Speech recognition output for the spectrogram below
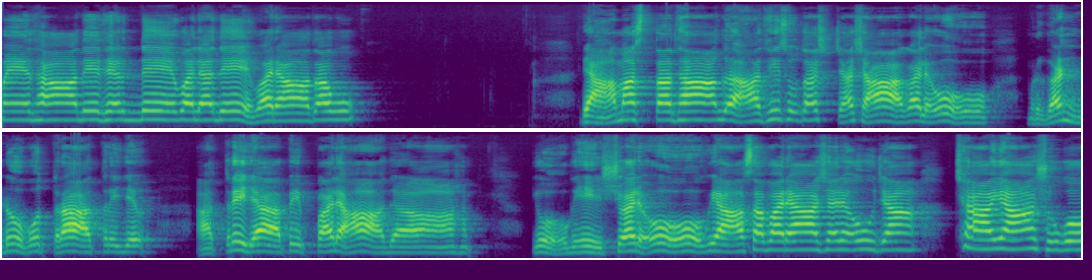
मेधादिधिर्देवलदेवरातौ रामस्तथा गाधिसुतश्च शाकलो मृगण्डुपुत्रात्रिज अत्रिजपिप्पलादाः योगेश्वरो യോഗേശ്വരോ വ്യാസപരാശരൗ ച ഛായാശുഗോ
